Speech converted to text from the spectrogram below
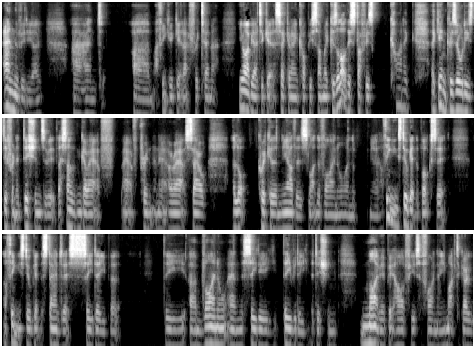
and the video, and um, I think you could get that for a tenner. You might be able to get a second-hand copy somewhere because a lot of this stuff is kind of again because all these different editions of it. Some of them go out of out of print and out, are out of sale a lot quicker than the others, like the vinyl and the. You know, I think you can still get the box set. I think you still get the standard CD, but the um, vinyl and the CD DVD edition might be a bit hard for you to find now. You might have to go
